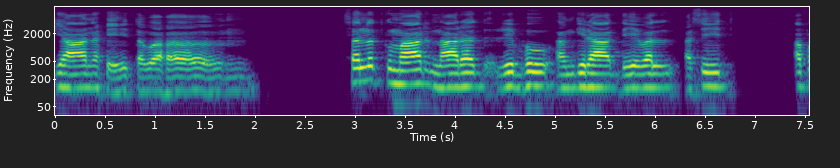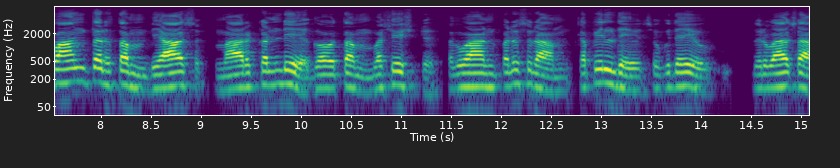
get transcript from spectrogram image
ज्ञान हेतव सनत कुमार नारद, रिभु, अंगिरा, देवल, असित, अपांतरतम व्यास, मार्कंडेय, गौतम, वशिष्ठ, भगवान परशुराम कपिल देव सुखदेव, दुर्वासा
